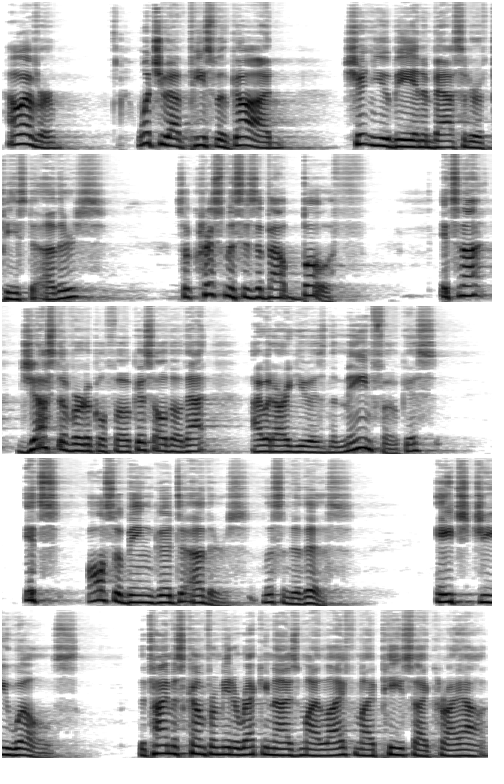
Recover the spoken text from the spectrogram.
However, once you have peace with God, shouldn't you be an ambassador of peace to others? So, Christmas is about both. It's not just a vertical focus, although that I would argue is the main focus. It's also being good to others. Listen to this H.G. Wells. The time has come for me to recognize my life, my peace, I cry out.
